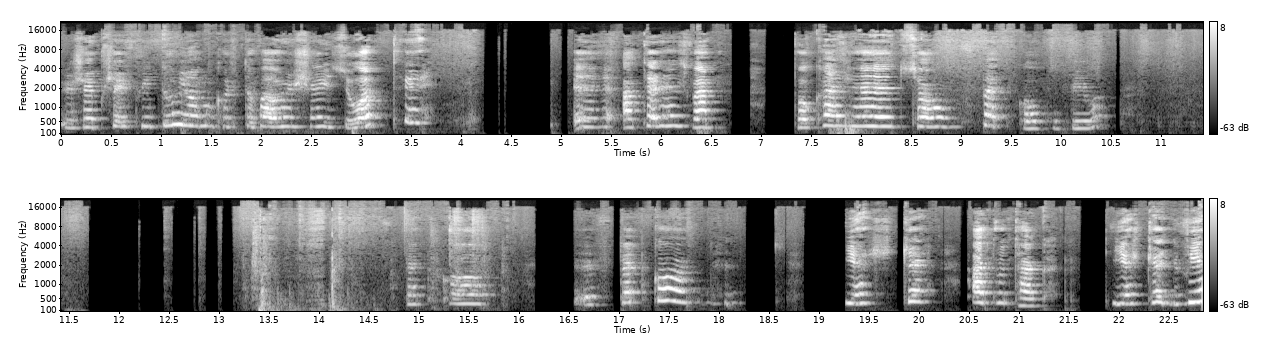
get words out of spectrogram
że prześwitują, kosztowały 6 zł. A teraz Wam pokażę, co w Pepko kupiłam. Pepko, w Pepko jeszcze, a tu tak, jeszcze dwie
